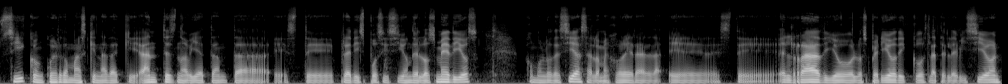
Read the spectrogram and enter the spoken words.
sí concuerdo más que nada que antes no había tanta este, predisposición de los medios. Como lo decías, a lo mejor era eh, este, el radio, los periódicos, la televisión.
